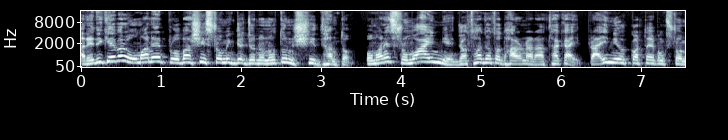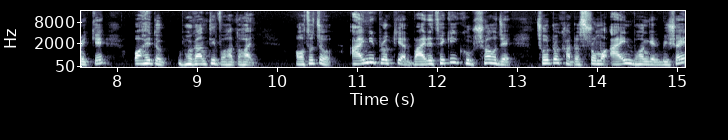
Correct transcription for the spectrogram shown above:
আর এদিকে এবার ওমানের প্রবাসী শ্রমিকদের জন্য নতুন সিদ্ধান্ত। ওমানের শ্রম আইন নিয়ে যথাযথ ধারণা না থাকায় প্রায় নিয়োগকর্তা এবং শ্রমিককে অহেতুক ভোগান্তি পোহাতে হয়। অথচ আইনি প্রক্রিয়ার বাইরে থেকেই খুব সহজে ছোটোখাটো শ্রম আইন ভঙ্গের বিষয়ে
